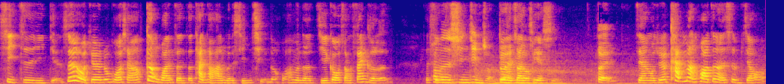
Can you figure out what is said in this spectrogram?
细致一点，所以我觉得，如果想要更完整的探讨他们的心情的话，他们的结构上三个人，他们的心境转变，对转变是，对，这样我觉得看漫画真的是比较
